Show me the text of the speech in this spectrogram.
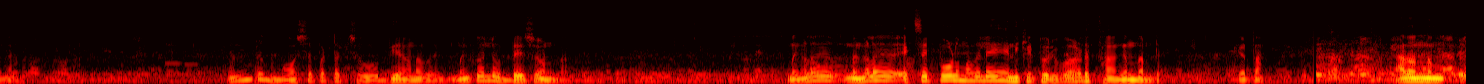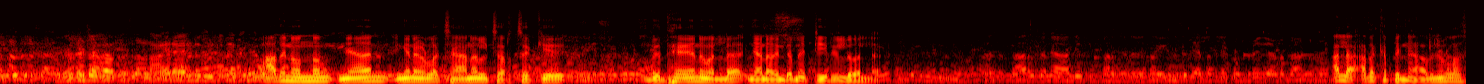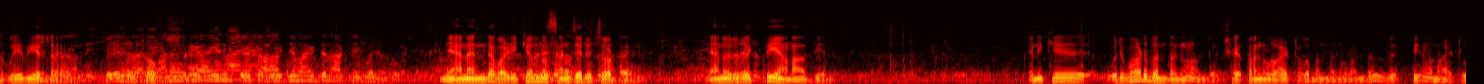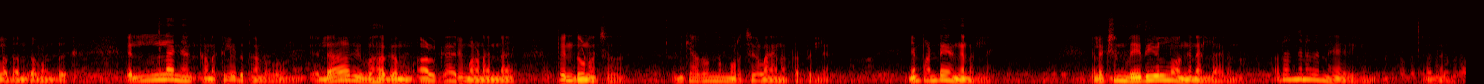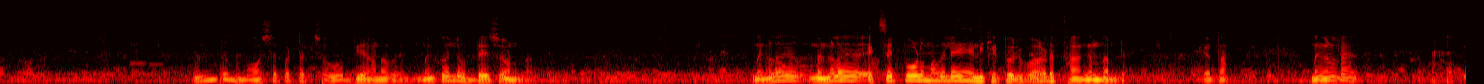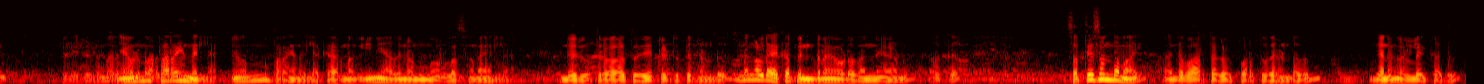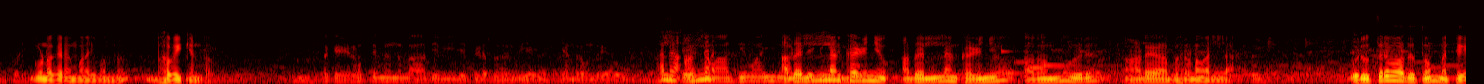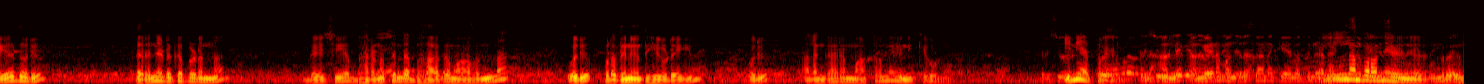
പിന്നെ എന്ത് മോശപ്പെട്ട ചോദ്യമാണത് നിങ്ങൾക്ക് വല്ല ഉദ്ദേശമുണ്ടോ നിങ്ങൾ നിങ്ങൾ എക്സിറ്റ് പോൾ മുതലേ എനിക്കിട്ട് ഒരുപാട് താങ്ങുന്നുണ്ട്. കേട്ടാ? അതൊന്നും അതിനൊന്നും ഞാൻ ഇങ്ങനെയുള്ള ചാനൽ ചർച്ചയ്ക്ക് വിധേയനുമല്ല ഞാൻ അതിന്റെ മെറ്റീരിയലും അല്ല അതൊക്കെ പിന്നെ അതിനുള്ള വേദിയല്ല. ഞാൻ എന്റെ വഴിക്കൊന്ന് സഞ്ചരിച്ചോട്ടെ. ഞാനൊരു വ്യക്തിയാണ് ആദ്യം. എനിക്ക് ഒരുപാട് ബന്ധങ്ങളുണ്ട്. ക്ഷേത്രങ്ങളുമായിട്ടുള്ള ബന്ധങ്ങളുണ്ട് വ്യക്തികളുമായിട്ടുള്ള ബന്ധമുണ്ട്. എല്ലാം ഞാൻ കണക്കിലെടുത്താണ് പോകുന്നത്. എല്ലാ വിഭാഗം ആൾക്കാരുമാണ് എന്നെ പിന്തുണച്ചത്. എനിക്കതൊന്നും മുറിച്ച് കളയാനൊക്കത്തില്ല. ഞാൻ പണ്ടേ അങ്ങനല്ലേ. ഇലക്ഷൻ വേദികളിലും അങ്ങനെ അല്ലായിരുന്നു അതങ്ങനെ തന്നെ ആയിരിക്കും എന്ത് മോശപ്പെട്ട ചോദ്യമാണത് നിങ്ങൾക്ക് വല്ല ഉദ്ദേശമുണ്ടോ നിങ്ങൾ നിങ്ങൾ എക്സിറ്റ് പോൾ മുതലേ എനിക്കിട്ട് ഒരുപാട് താങ്ങുന്നുണ്ട്. കേട്ടാ? നിങ്ങളുടെ ഞാൻ ഒന്നും പറയുന്നില്ല. ഞാൻ ഒന്നും പറയുന്നില്ല. കാരണം ഇനി അതിനൊന്നുമുള്ള സമയമല്ല. എന്റെ ഒരു ഉത്തരവാദിത്വം ഏറ്റെടുത്തിട്ടുണ്ട്. നിങ്ങളുടെയൊക്കെ പിന്തുണയോടെ തന്നെയാണ് അതൊക്കെ സത്യസന്ധമായി അതിന്റെ വാർത്തകൾ പുറത്തു വരേണ്ടതും ജനങ്ങളിലേക്ക് അത് ഗുണകരമായി വന്ന് ഭവിക്കേണ്ടതും. കേരളത്തിൽ നിന്നുള്ള ആദ്യ ബി ജെ പിയുടെ പ്രതിനിധിയായി കേന്ദ്രമന്ത്രിയാവും. അല്ല, ആദ്യമായി അതെല്ലാം കഴിഞ്ഞു അതെല്ലാം കഴിഞ്ഞു അതൊന്നും ഒരു ആടയാഭരണമല്ല. ഒരു ഉത്തരവാദിത്വം മറ്റേതൊരു തിരഞ്ഞെടുക്കപ്പെടുന്ന ദേശീയ ഭരണത്തിന്റെ ഭാഗമാവുന്ന ഒരു പ്രതിനിധിയുടെയും ഒരു അലങ്കാരം മാത്രമേ എനിക്കുള്ളൂ. ഇനി അത്രയും. എല്ലാം പറഞ്ഞു കഴിഞ്ഞു.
